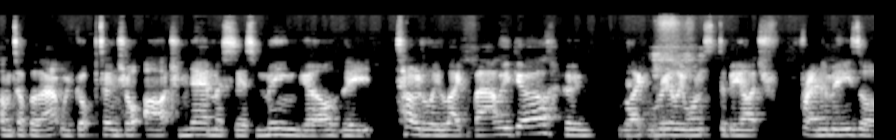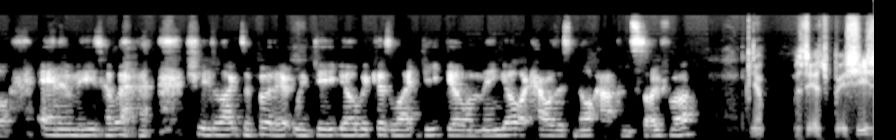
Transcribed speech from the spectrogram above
on top of that, we've got potential arch nemesis, Mean Girl, the totally like Valley Girl, who like really wants to be arch frenemies or enemies, however she'd like to put it, with Geek Girl because like Geek Girl and Mean Girl, like how has this not happened so far? Yep. It's, it's, she's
